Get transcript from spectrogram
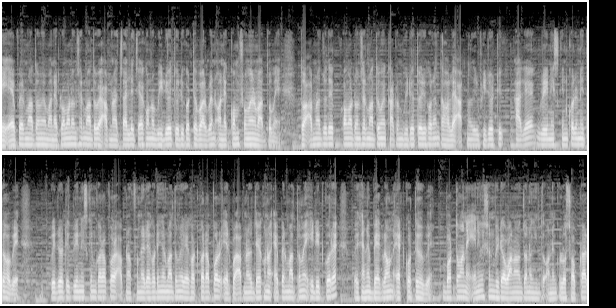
এই অ্যাপের মাধ্যমে মানে ক্রোমাটনসের মাধ্যমে আপনারা চাইলে যে কোনো ভিডিও তৈরি করতে পারবেন অনেক কম সময়ের মাধ্যমে। তো আপনারা যদি ক্রোমাটনসের মাধ্যমে কার্টুন ভিডিও তৈরি করেন, তাহলে আপনাদের ভিডিওটি আগে গ্রিন স্ক্রিন করে নিতে হবে। ভিডিওটি গ্রিন স্ক্রিন করার পর আপনার ফোনের রেকর্ডিংয়ের মাধ্যমে রেকর্ড করার পর এরপর আপনার যে কোনো অ্যাপের মাধ্যমে এডিট করে ওইখানে ব্যাকগ্রাউন্ড অ্যাড করতে হবে। বর্তমানে অ্যানিমেশন ভিডিও বানানোর জন্য কিন্তু অনেকগুলো সফটওয়্যার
